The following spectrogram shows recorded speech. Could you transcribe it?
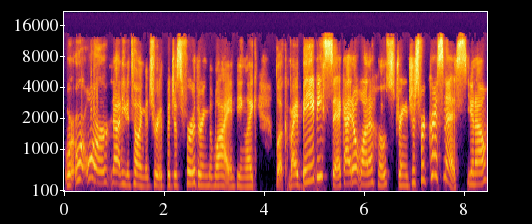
Or, or, or not even telling the truth, but just furthering the lie and being like, look, my baby's sick. I don't want to host strangers for Christmas, you know?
